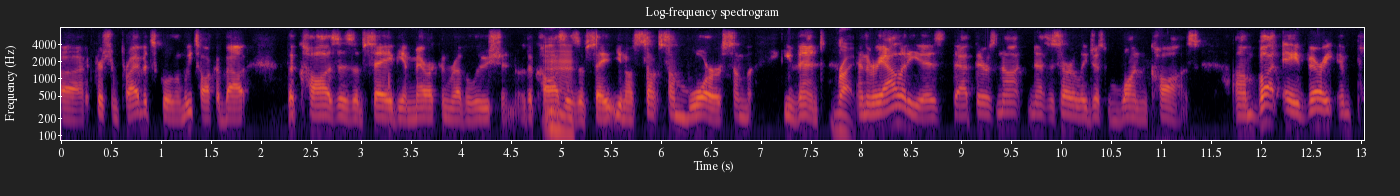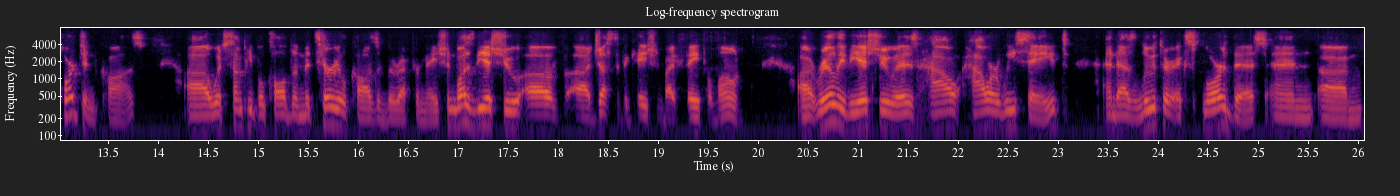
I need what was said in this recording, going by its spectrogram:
uh, at a Christian private school, and we talk about the causes of say the American Revolution or the causes mm-hmm. of say you know some some war or some event. Right. And the reality is that there's not necessarily just one cause, um, but a very important cause. Uh, which some people call the material cause of the Reformation, was the issue of uh, justification by faith alone. uh, really the issue is how how are we saved? And as Luther explored this and um,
